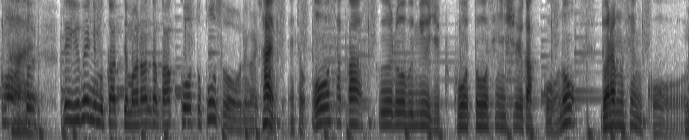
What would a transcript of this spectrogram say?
か、はい。で夢に向かって学んだ学校とコースをお願いします、、はい。えっと、大阪スクール・オブ・ミュージック高等専修学校のドラム専攻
